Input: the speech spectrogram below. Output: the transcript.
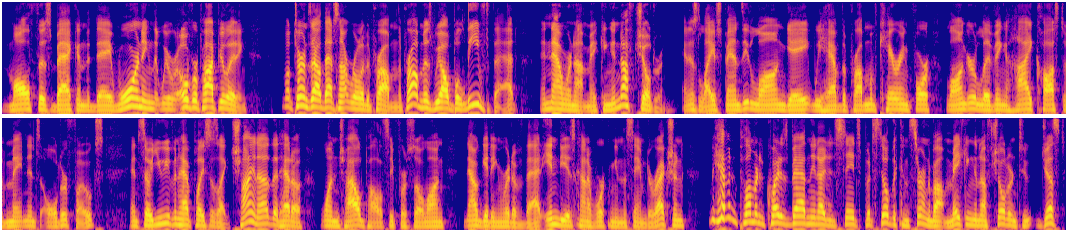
Malthus back in the day, warning that we were overpopulating. Well, it turns out that's not really the problem. The problem is we all believed that, and now we're not making enough children. And as lifespans elongate, we have the problem of caring for longer living, high cost of maintenance older folks. And so you even have places like China that had a one child policy for so long, now getting rid of that. India is kind of working in the same direction. We haven't plummeted quite as bad in the United States, but still the concern about making enough children to just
